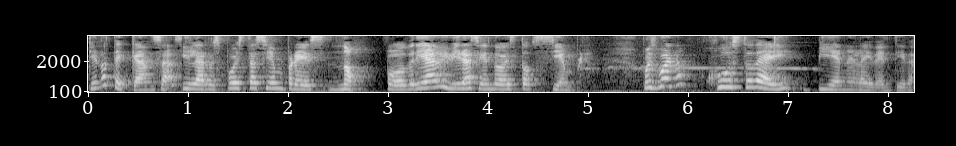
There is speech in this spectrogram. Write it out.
¿que no te cansas? Y la respuesta siempre es no. Podría vivir haciendo esto siempre. Pues bueno, justo de ahí viene la identidad,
